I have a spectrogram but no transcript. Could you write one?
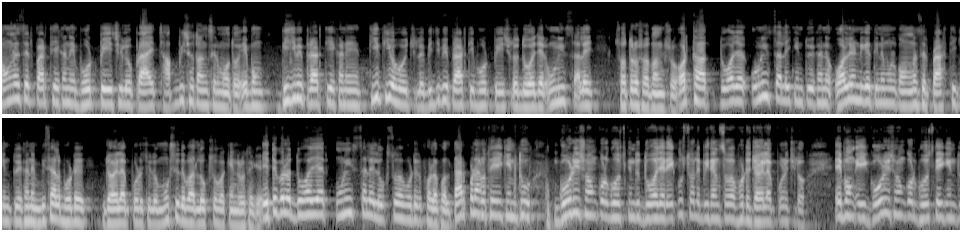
কংগ্রেসের প্রার্থী এখানে ভোট পেয়েছিল প্রায় ছাব্বিশ শতাংশের মতো এবং বিজেপি প্রার্থী এখানে তৃতীয় হয়েছিল। বিজেপি প্রার্থী ভোট পেয়েছিল দু হাজার উনিশ সালে সতেরো শতাংশ। অর্থাৎ দু হাজার উনিশ সালে কিন্তু এখানে অল ইন্ডিয়া তৃণমূল কংগ্রেসের প্রার্থী কিন্তু এখানে বিশাল ভোটে জয়লাভ করেছিল মুর্শিদাবাদ লোকসভা কেন্দ্র থেকে। এতে গেল দু হাজার উনিশ সালে লোকসভা ভোটের ফলাফল। তারপরে থেকেই কিন্তু গৌরী শঙ্কর ঘোষ কিন্তু দু হাজার একুশ সালে বিধানসভা ভোটে জয়লাভ করেছিল এবং এই গৌরী শঙ্কর ঘোষকেই কিন্তু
